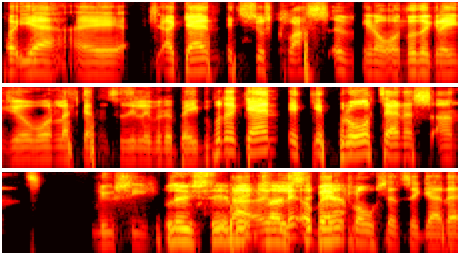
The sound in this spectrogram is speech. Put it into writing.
but yeah, uh, again, it's just class of you know another Granger one left getting to deliver a baby. But again, it, it brought Dennis and Lucy, Lucy, a, bit closer, a little bit yeah. closer together.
